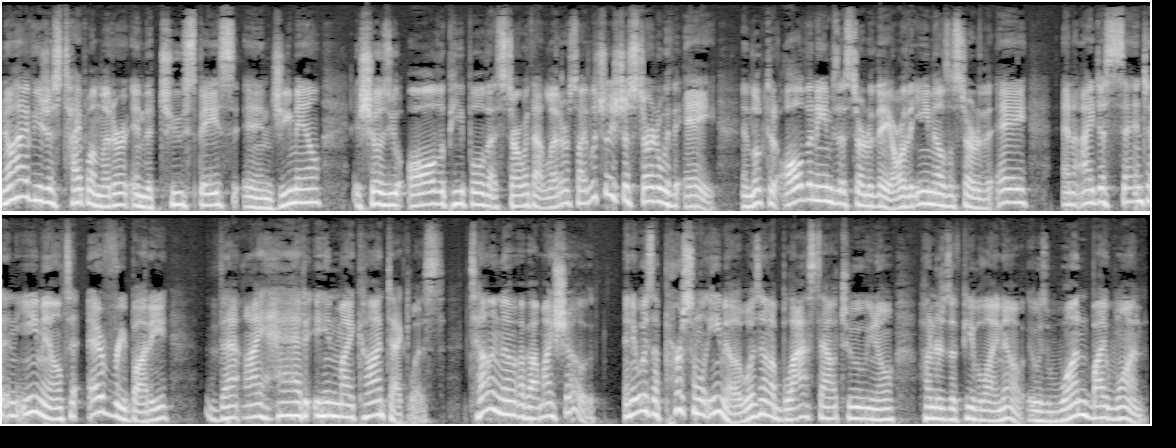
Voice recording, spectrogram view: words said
You know how if you just type one letter in the to space in Gmail, it shows you all the people that start with that letter? So I literally just started with A and looked at all the names that start with A or the emails that started with A, and I just sent an email to everybody that I had in my contact list telling them about my show. And it was a personal email. It wasn't a blast out to, you know, hundreds of people I know. It was one by one.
